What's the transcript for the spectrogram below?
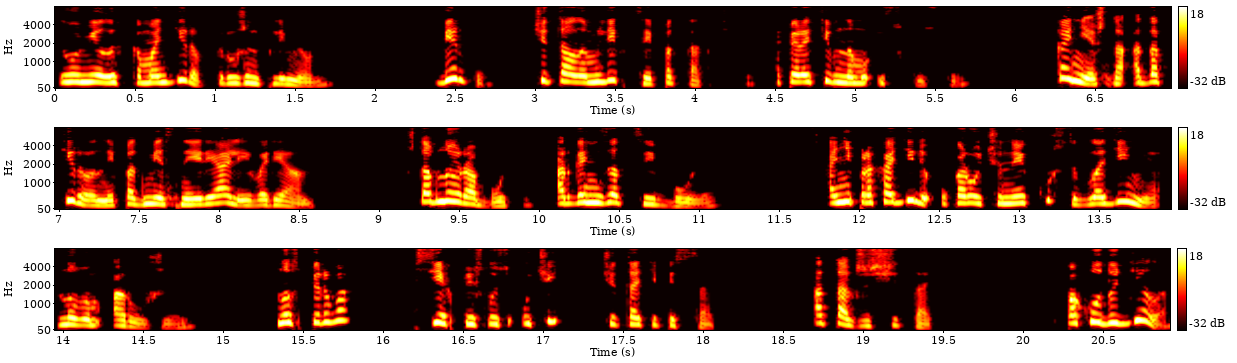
и умелых командиров дружин племен. Бердин читал им лекции по тактике, оперативному искусству. Конечно, адаптированный под местные реалии вариант. Штабной работе, организации боя. Они проходили укороченные курсы владения новым оружием. Но сперва всех пришлось учить читать и писать, а также считать. По ходу дела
